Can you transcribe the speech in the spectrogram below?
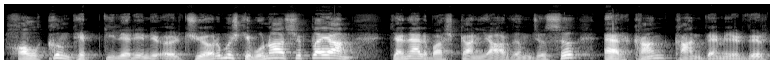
halkın tepkilerini ölçüyormuş ki bunu açıklayan Genel Başkan Yardımcısı Erkan Kandemir'dir.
